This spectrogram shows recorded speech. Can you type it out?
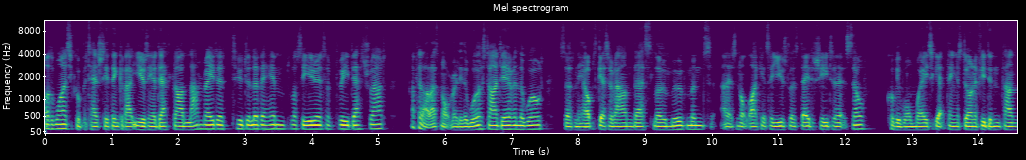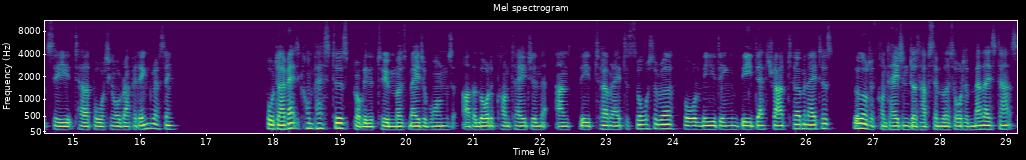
Otherwise, you could potentially think about using a Death Guard Land Raider to deliver him plus a unit of 3 Death Shroud. I feel like that's not really the worst idea in the world. Certainly helps get around their slow movement, and it's not like it's a useless datasheet in itself. Could be one way to get things done if you didn't fancy teleporting or rapid ingressing. For direct competitors, probably the two most major ones are the Lord of Contagion and the Terminator Sorcerer for leading the Death Shroud Terminators. The Lord of Contagion does have similar sort of melee stats,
